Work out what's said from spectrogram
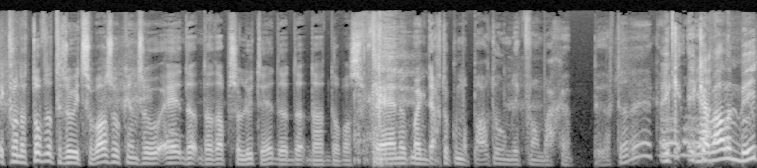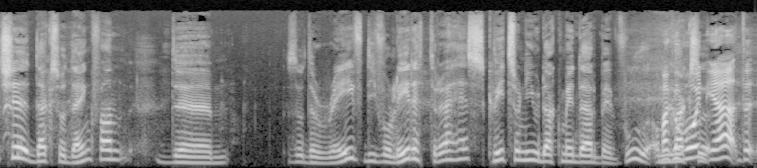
Ik vond het tof dat er zoiets was ook en zo. Hè, dat, dat absoluut, hè, dat, dat, dat, dat was fijn ook. Maar ik dacht ook op een bepaald ogenblik van, wat gebeurt er eigenlijk Ik, ik heb wel een beetje dat ik zo denk van de, zo de rave die volledig terug is. Ik weet zo niet hoe dat ik mij daarbij voel. Maar gewoon, zo- ja, de-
